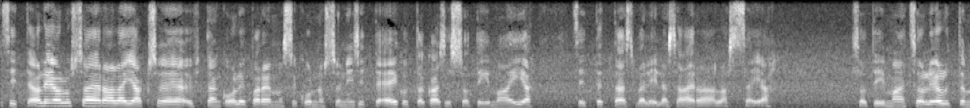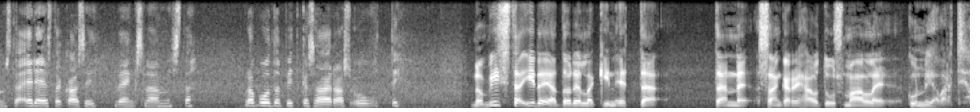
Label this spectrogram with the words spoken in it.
Sitten oli ollut sairaalajaksoja ja yhtään kun oli paremmassa kunnossa, niin sitten ei kun takaisin sotimaan ja sitten taas välillä sairaalassa ja sotimaan. Että se oli ollut tämmöistä edestakaisin venkslaamista. Lopulta pitkä sairaus uuvutti. No mistä idea todellakin, että tänne sankarihautuusmaalle kunniavartio?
